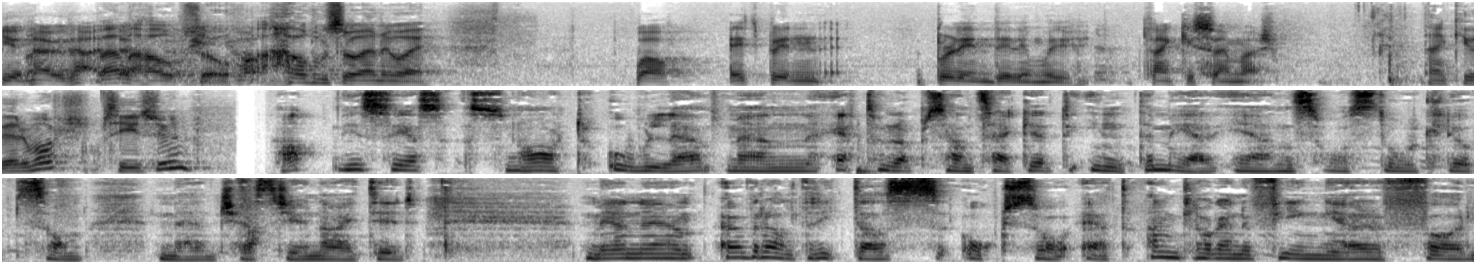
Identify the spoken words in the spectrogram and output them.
You know that. Well, I hope so. I hope so anyway. Well, it's been brilliant dealing with you. Thank you so much. Thank you very much. See you soon. Ja, vi ses snart Ole, men 100% säkert inte mer i en så stor klubb som Manchester United. Men eh, överallt riktas också ett anklagande finger för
